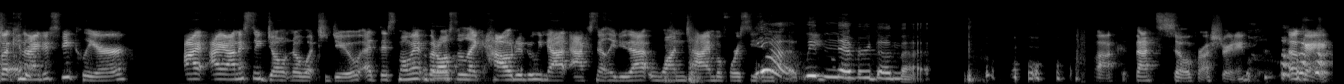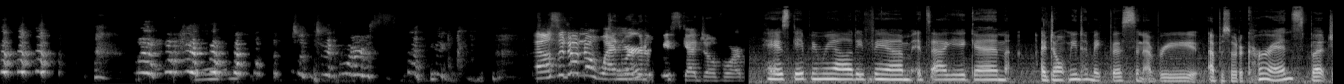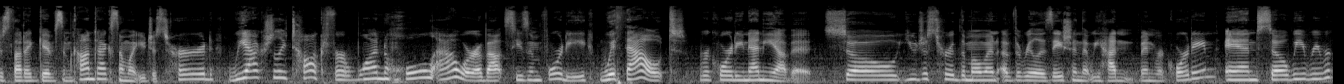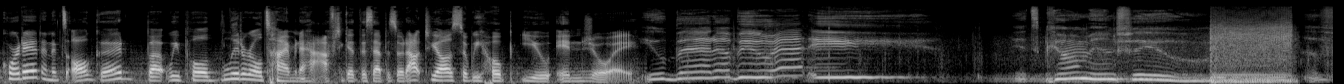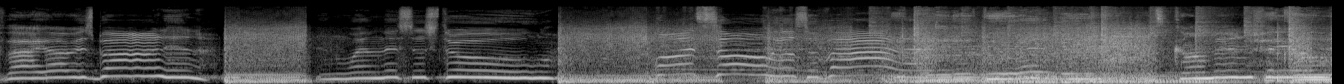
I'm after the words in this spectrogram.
But can I just be clear? I, I honestly don't know what to do at this moment, but also like, how did we not accidentally do that one time before season? Yeah, we've never done that. Fuck, that's so frustrating. Okay. I also don't know when we're gonna reschedule for. Hey, Escaping Reality fam, it's Aggie again. I don't mean to make this an every episode occurrence, but just thought I'd give some context on what you just heard. We actually talked for one whole hour about season 40 without recording any of it. So you just heard the moment of the realization that we hadn't been recording. And so we re recorded and it's all good, but we pulled literal time and a half to get this episode out to y'all. So we hope you enjoy. You better be ready. It's coming for you. The fire is burning. And when this is through, one soul will survive. It's coming for you.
